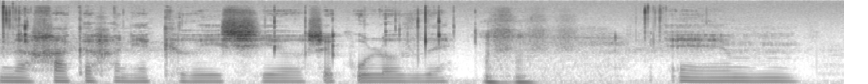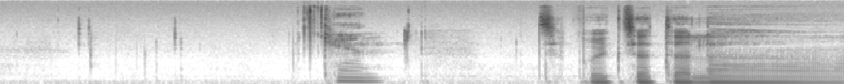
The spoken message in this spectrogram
ואחר כך אני אקריא שיר שכולו זה. Mm-hmm. כן. תספרי קצת על ה...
